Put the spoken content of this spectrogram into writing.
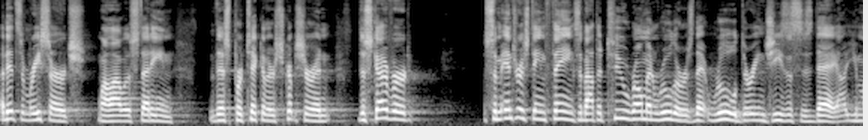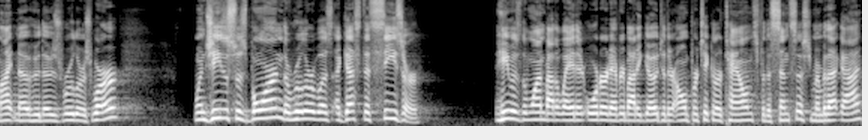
I did some research while I was studying this particular scripture and discovered some interesting things about the two Roman rulers that ruled during Jesus' day. Uh, You might know who those rulers were. When Jesus was born, the ruler was Augustus Caesar. He was the one, by the way, that ordered everybody go to their own particular towns for the census. Remember that guy?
